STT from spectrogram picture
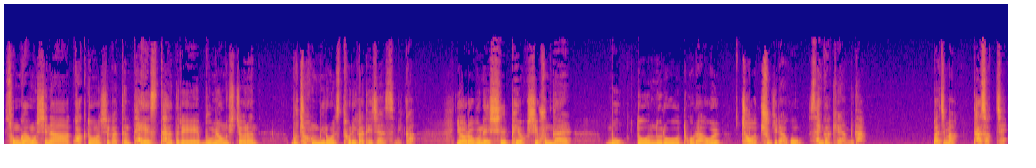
송강호 씨나 곽도원 씨 같은 대스타들의 무명 시절은 무척 흥미로운 스토리가 되지 않습니까? 여러분의 실패 역시 훗날 목돈으로 돌아올 저축이라고 생각해야 합니다. 마지막 다섯째.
